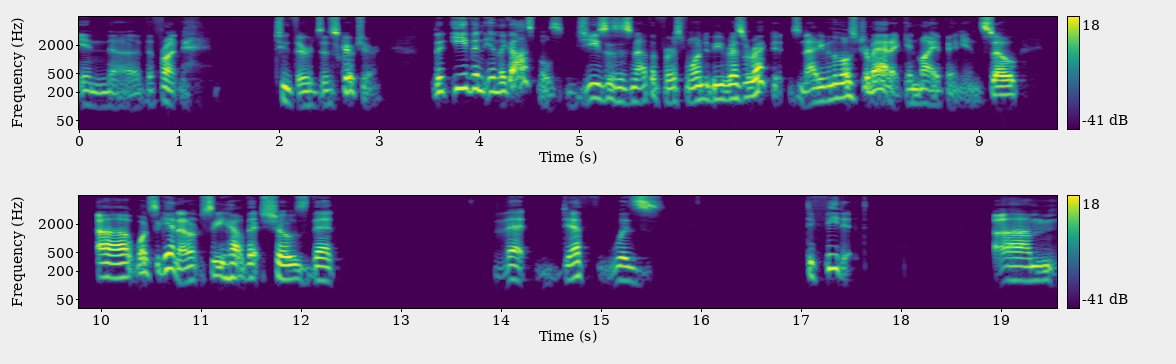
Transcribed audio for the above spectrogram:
in uh, the front two thirds of Scripture. But even in the Gospels, Jesus is not the first one to be resurrected. It's not even the most dramatic, in my opinion. So, uh, once again, I don't see how that shows that that death was defeated. Um,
